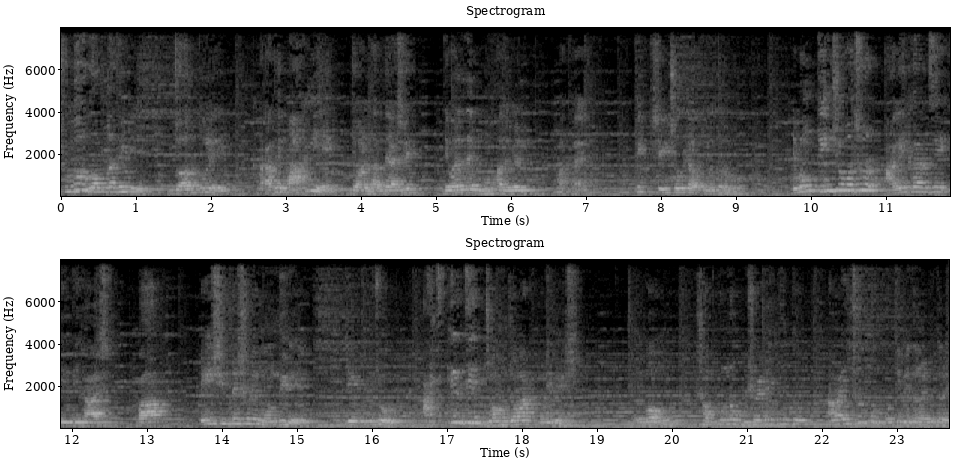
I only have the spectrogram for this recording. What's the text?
সুদূর গঙ্গা থেকে জল তুলে কাঁধে বাঘ নিয়ে জল ঢালতে আসে দেবাদেব মহাদেবের মাথায়। ঠিক সেই ছবিটা তুলে ধরবো। এবং তিনশো বছর আগেকার যে ইতিহাস বা এই সিদ্ধেশ্বরী মন্দিরে যে পুজো, আজকের যে জমজমাট পরিবেশ এবং সম্পূর্ণ বিষয়টাই কিন্তু আমরা এই ছোট্ট প্রতিবেদনের ভিতরে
